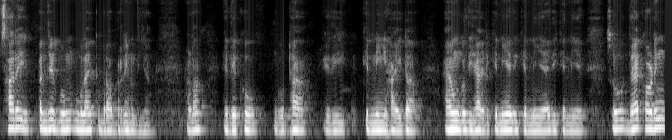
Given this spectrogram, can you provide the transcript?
ਸਾਰੇ ਪੰਜੇ ਗੁੰ- ਉਂਗਲਾਂ ਇੱਕ ਬਰਾਬਰ ਨਹੀਂ ਹੁੰਦੀਆਂ, ਹਨਾ। ਇਹ ਦੇਖੋ, ਗੁੱਠਾ, ਇਹਦੀ ਕਿੰਨੀ ਹਾਈਟ ਆ ਐ ਉਂਗਲ ਦੀ ਹਾਈਟ ਕਿੰਨੀ ਹੈ, ਇਹਦੀ ਕਿੰਨੀ ਹੈ, ਇਹਦੀ ਕਿੰਨੀ ਹੈ। ਸੋ ਦੇ ਅਕੋਰਡਿੰਗ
